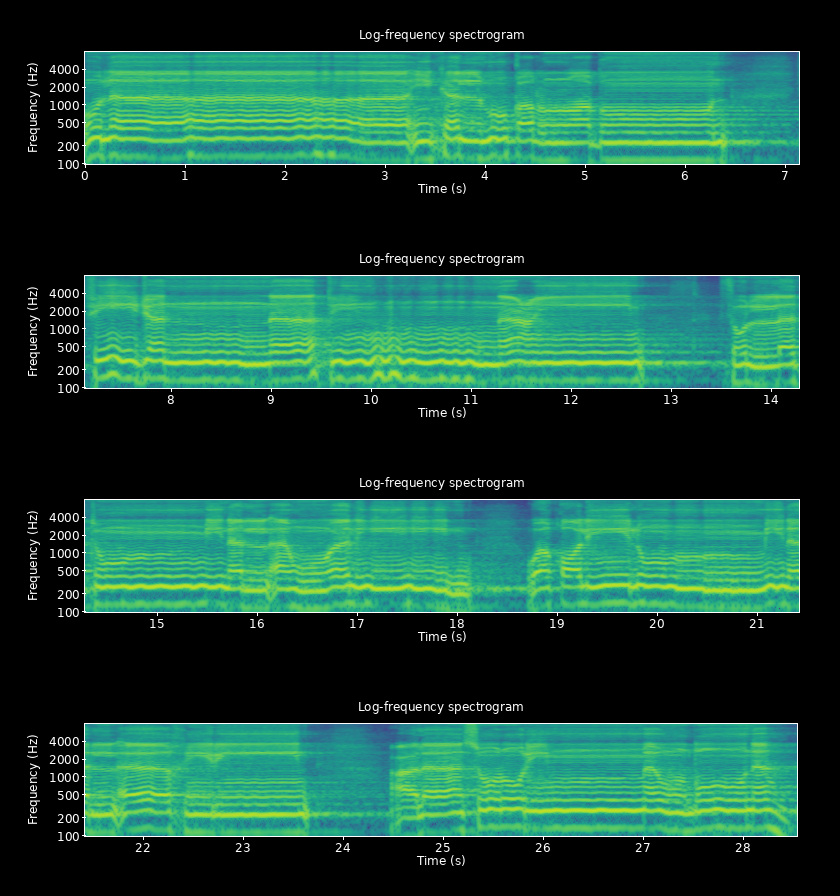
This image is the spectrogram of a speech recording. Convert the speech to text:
أولئك المقربون في جنات النعيم ثلة من الأولين وقليل من الآخرين على سرر موضونة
